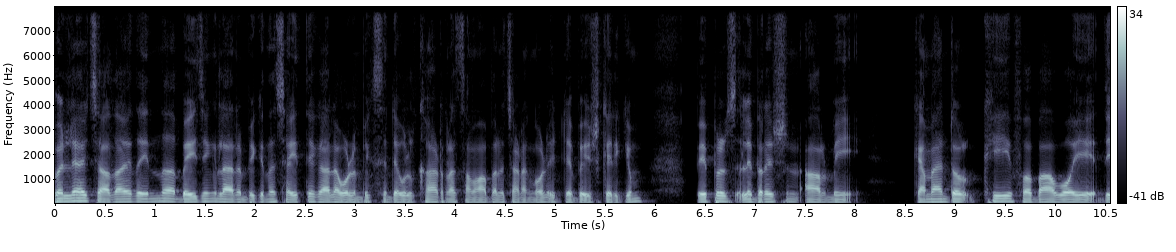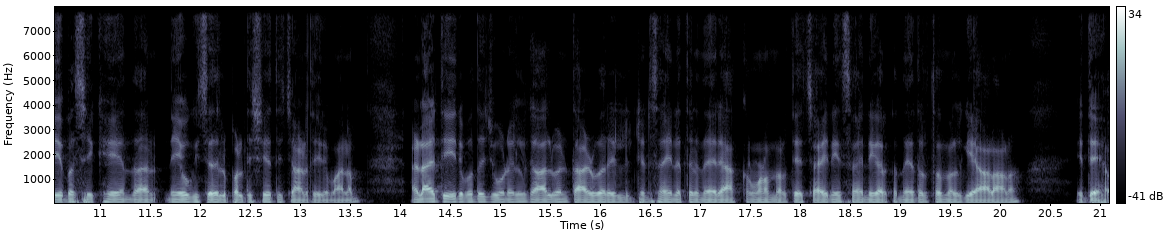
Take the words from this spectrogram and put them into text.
വെള്ളിയാഴ്ച അതായത് ഇന്ന് ബെയ്ജിങ്ങിൽ ആരംഭിക്കുന്ന ശൈത്യകാല ഒളിമ്പിക്സിന്റെ ഉദ്ഘാടന സമാപന ചടങ്ങുകൾ ഇന്ത്യ ബഹിഷ്കരിക്കും. People's Liberation Army commander Qi ഫബാവോയെ ദീപശിഖയെ എന്ന് നിയോഗിച്ചതിൽ പ്രതിഷേധിച്ചാണ് തീരുമാനം. രണ്ടായിരത്തി ഇരുപത് ജൂണിൽ ഗാൽവൻ താഴ്വരയിൽ ഇന്ത്യൻ സൈന്യത്തിന് നേരെ ആക്രമണം നടത്തിയ ചൈനീസ് സൈനികർക്ക് നേതൃത്വം നൽകിയ ആളാണ് ഇദ്ദേഹം.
